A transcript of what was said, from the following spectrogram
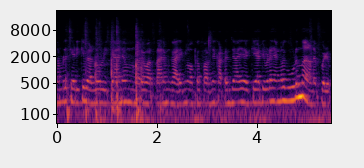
നമ്മൾ ചെടിക്ക് വെള്ളം ഒഴിക്കാനും ഓരോ വർത്താനം കാര്യങ്ങളും ഒക്കെ പറഞ്ഞ് കട്ടൻ ചായ ഒക്കെ ആയിട്ട് ഇവിടെ ഞങ്ങൾ കൂടുന്നതാണ് എപ്പോഴും.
